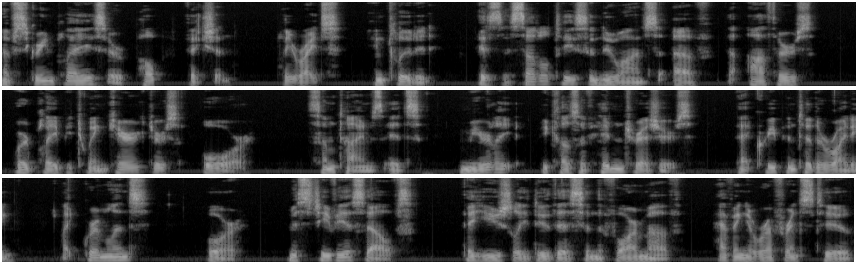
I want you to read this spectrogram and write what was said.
of screenplays or pulp fiction, playwrights included, is the subtleties and nuance of the author's wordplay between characters, or sometimes it's merely because of hidden treasures that creep into their writing, like gremlins or mischievous elves. They usually do this in the form of having a reference to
